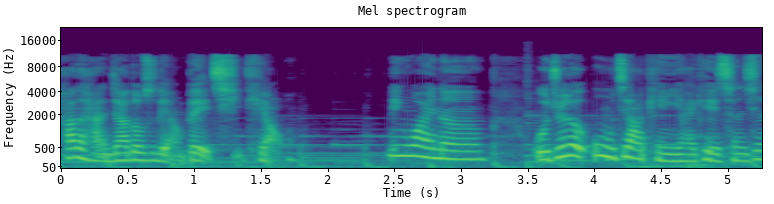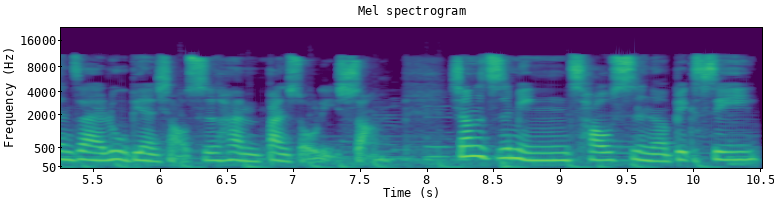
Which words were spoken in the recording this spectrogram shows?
他的喊价都是两倍起跳。另外呢，我觉得物价便宜还可以呈现在路边小吃和伴手礼上，像是知名超市呢，Big C，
